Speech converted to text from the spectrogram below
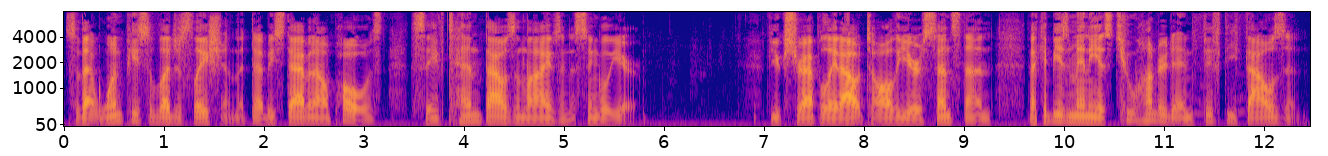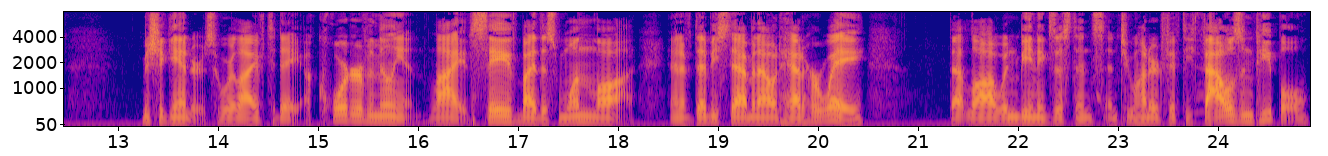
So that one piece of legislation that Debbie Stabenow opposed saved 10,000 lives in a single year. If you extrapolate out to all the years since then, that could be as many as 250,000 Michiganders who are alive today. A quarter of a million lives saved by this one law. And if Debbie Stabenow had had her way, that law wouldn't be in existence, and 250,000 people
